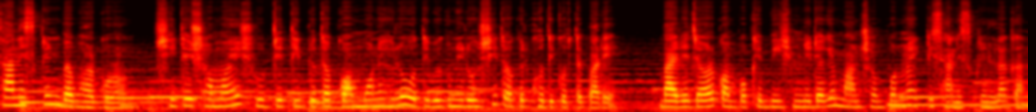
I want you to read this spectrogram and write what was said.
সানস্ক্রিন ব্যবহার করুন। শীতের সময়ে সূর্যের তীব্রতা কম মনে হলেও অতিবেগুনি রশ্মি ত্বকের ক্ষতি করতে পারে। বাইরে যাওয়ার কমপক্ষে বিশ মিনিট আগে মানসম্পন্ন একটি সানস্ক্রিন লাগান।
